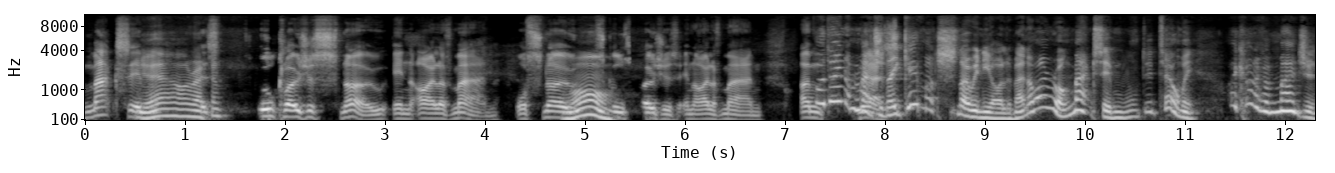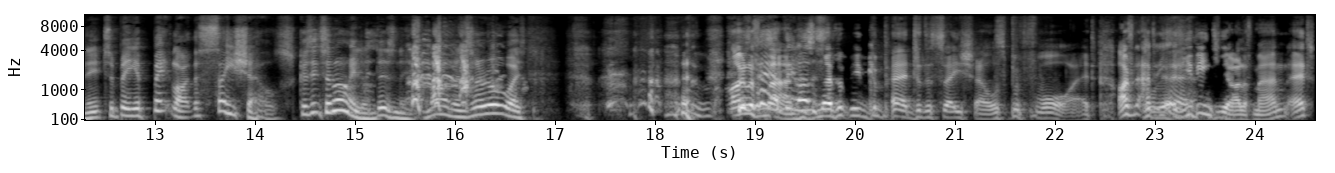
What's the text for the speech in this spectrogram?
Maxim, yeah, I there's school closures, snow in Isle of Man, or snow Oh. school closures in Isle of Man. Um, I don't imagine yes. they get much snow in the Isle of Man. Am I wrong, Maxim? Tell me. I kind of imagine it to be a bit like the Seychelles because it's an island, isn't it? And islands are always. Isle of Yeah, Man like has never been compared to the Seychelles before, Ed. I've have, oh, you, have you been to the Isle of Man, Ed?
